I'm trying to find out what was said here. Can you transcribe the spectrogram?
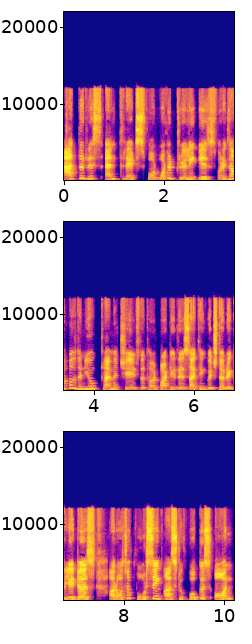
at the risks and threats for what it really is. For example, the new climate change, the third party risks, I think, which the regulators are also forcing us to focus on,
